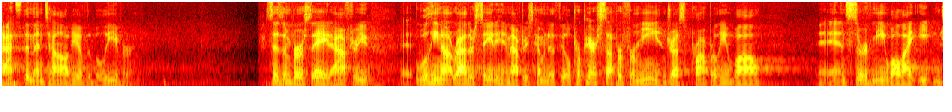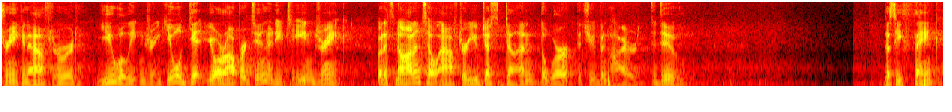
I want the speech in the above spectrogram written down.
That's the mentality of the believer. It says in verse 8, after you, eh, will he not rather say to him after he's come into the field, prepare supper for me and dress properly and while and serve me while I eat and drink, and afterward you will eat and drink. You will get your opportunity to eat and drink, but it's not until after you've just done the work that you've been hired to do. Does he thank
